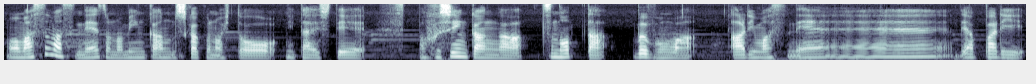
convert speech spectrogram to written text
もうますますねその民間資格の人に対して、まあ、不信感が募った部分はありますね。やっぱり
